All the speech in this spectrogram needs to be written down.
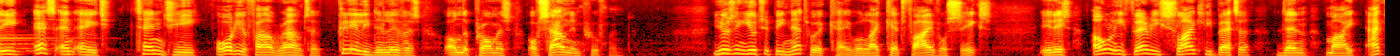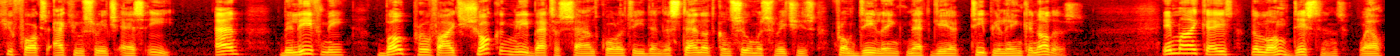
The SNH 10G audiophile router clearly delivers on the promise of sound improvement. Using UTP network cable like Cat5 or 6, it is only very slightly better than my AQVOX AQ-Switch SE. And believe me, both provide shockingly better sound quality than the standard consumer switches from D-Link, Netgear, TP-Link and others. In my case the long distance, well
